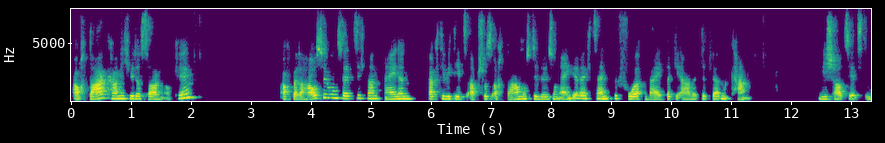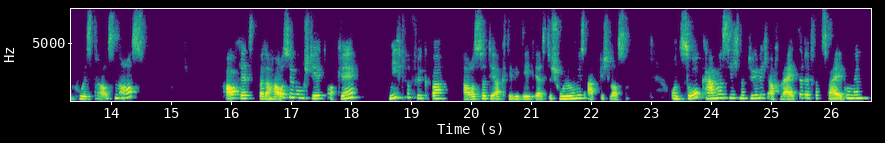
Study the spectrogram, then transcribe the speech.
Auch da kann ich wieder sagen, okay, auch bei der Hausübung setze ich dann einen Aktivitätsabschluss. Auch da muss die Lösung eingereicht sein, bevor weitergearbeitet werden kann. Wie schaut es jetzt im Kurs draußen aus? Auch jetzt bei der Hausübung steht, okay, nicht verfügbar, außer die Aktivität erste Schulung ist abgeschlossen. Und so kann man sich natürlich auch weitere Verzweigungen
